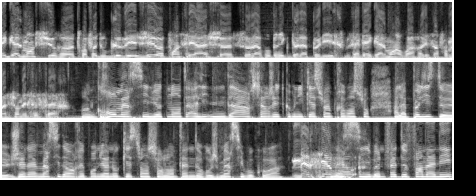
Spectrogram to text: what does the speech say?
également sur www.ge.ch sur la rubrique de la police, vous allez également avoir les informations nécessaires. Un grand merci, lieutenant Aline Dar, chargée de communication et prévention à la police de Genève. Merci d'avoir répondu à nos questions sur l'antenne de Rouge. Merci beaucoup. hein. Merci à vous. Merci, bonne fête de fin d'année.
